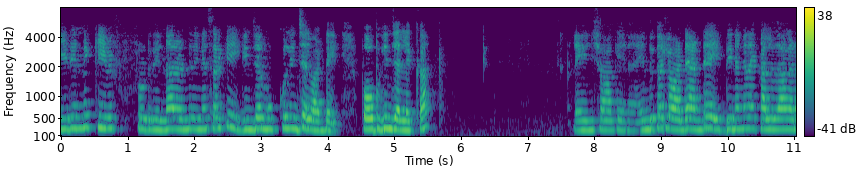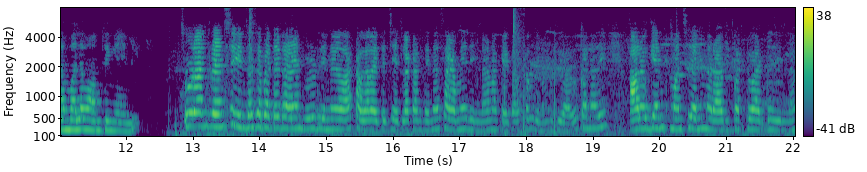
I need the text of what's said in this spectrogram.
ఈ తిన్ని కివి ఫ్రూట్ తిన్నా రెండు తినేసరికి ఈ గింజలు ముక్కుల నుంచి పడ్డాయి. పోపు గింజలు లెక్క. నేను షాక్ అయినా. ఎందుకు అట్లా పడ్డా అంటే తినగానే కళ్ళు తాగడం వల్ల వామిటింగ్ అయింది. చూడండి ఫ్రెండ్స్ ఇంతసేపు అయితే డ్రాగన్ ఫ్రూట్ తిన్నా కదా కలర్ అయితే చెట్ల కంటే సగమే తిన్నా నాకైతే అసలు తినబుద్ధి కాదు. కానీ అది ఆరోగ్యానికి మంచిదని మా రాజు పట్టు వాడితే తిన్నా.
